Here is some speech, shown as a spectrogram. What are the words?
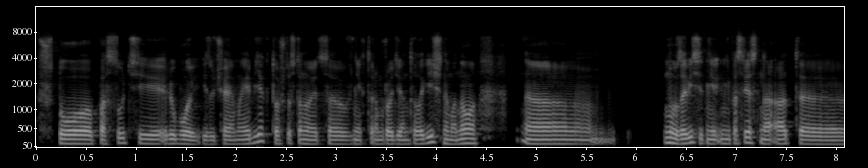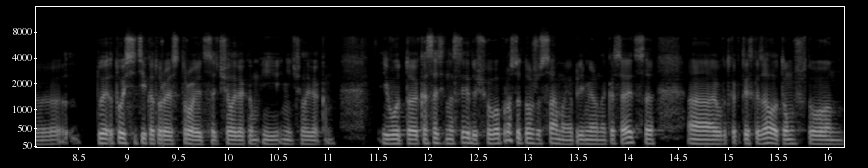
что, по сути, любой изучаемый объект, то, что становится в некотором роде онтологичным, оно а, ну, зависит непосредственно от э, той, сети, которая строится человеком и не человеком. И вот э, касательно следующего вопроса, то же самое примерно касается, э, вот как ты сказал о том, что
